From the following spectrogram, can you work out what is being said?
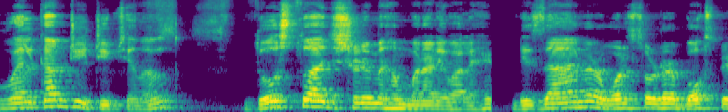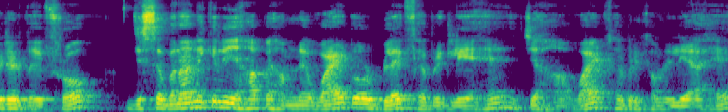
वेलकम टू यूट्यूब चैनल दोस्तों, आज इस वीडियो में हम बनाने वाले हैं designer one shoulder box pleated web frock जिसे बनाने के लिए यहाँ पे हमने वाइट और ब्लैक फैब्रिक लिए हैं, जहाँ वाइट फैब्रिक हमने लिया है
